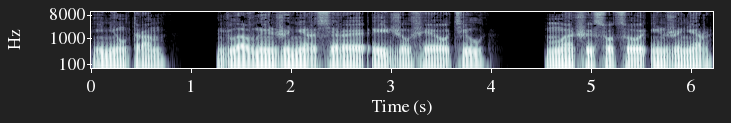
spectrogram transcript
Инил Тран, главный инженер серая Эйджел Феотил, младший социоинженер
